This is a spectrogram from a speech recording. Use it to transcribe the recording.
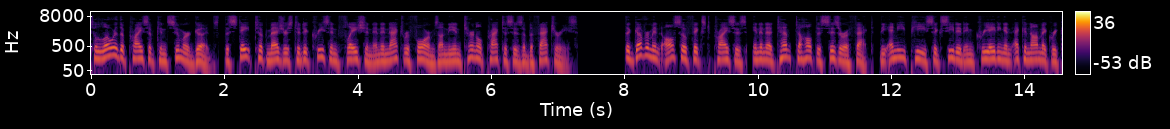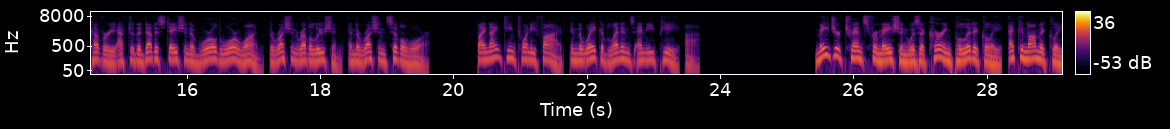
To lower the price of consumer goods, the state took measures to decrease inflation and enact reforms on the internal practices of the factories. The government also fixed prices. In an attempt to halt the scissor effect, the NEP succeeded in creating an economic recovery after the devastation of World War I, the Russian Revolution, and the Russian Civil War. By 1925, in the wake of Lenin's NEP, a major transformation was occurring politically, economically,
